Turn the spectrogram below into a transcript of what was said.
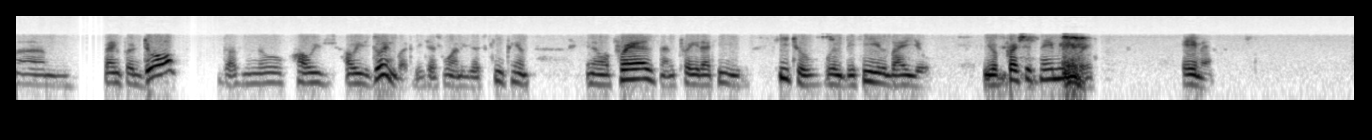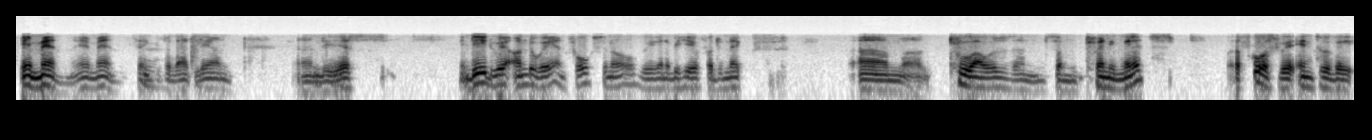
um, Renford Dorf doesn't know how he's how he's doing, but we just want to just keep him in our prayers and pray that he he too will be healed by you. In your precious name we pray. Amen. Amen. Amen. Thank you for that, Leon. And yes, indeed, we're underway. And folks, you know, we're going to be here for the next um, uh, two hours and some 20 minutes. But of course, we're into the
